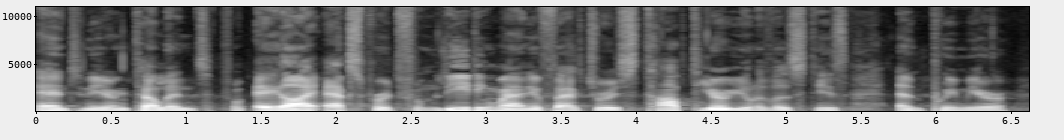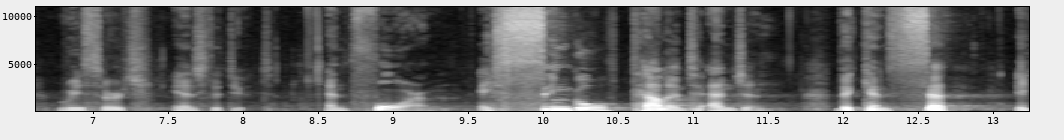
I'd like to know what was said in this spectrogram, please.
engineering talent from AI experts from leading manufacturers, top tier universities, and premier research institute, and form a single talent engine that can set a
